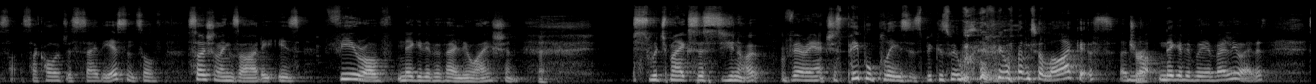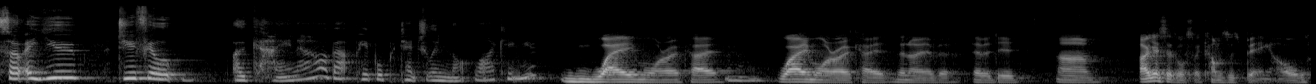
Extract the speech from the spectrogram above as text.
psychologists say the essence of social anxiety is fear of negative evaluation. Which makes us, you know, very anxious people pleasers because we want everyone to like us and True. not negatively evaluate us. So, are you? Do you feel okay now about people potentially not liking you? way more okay, way more okay than I ever ever did. Um, I guess it also comes with being old.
